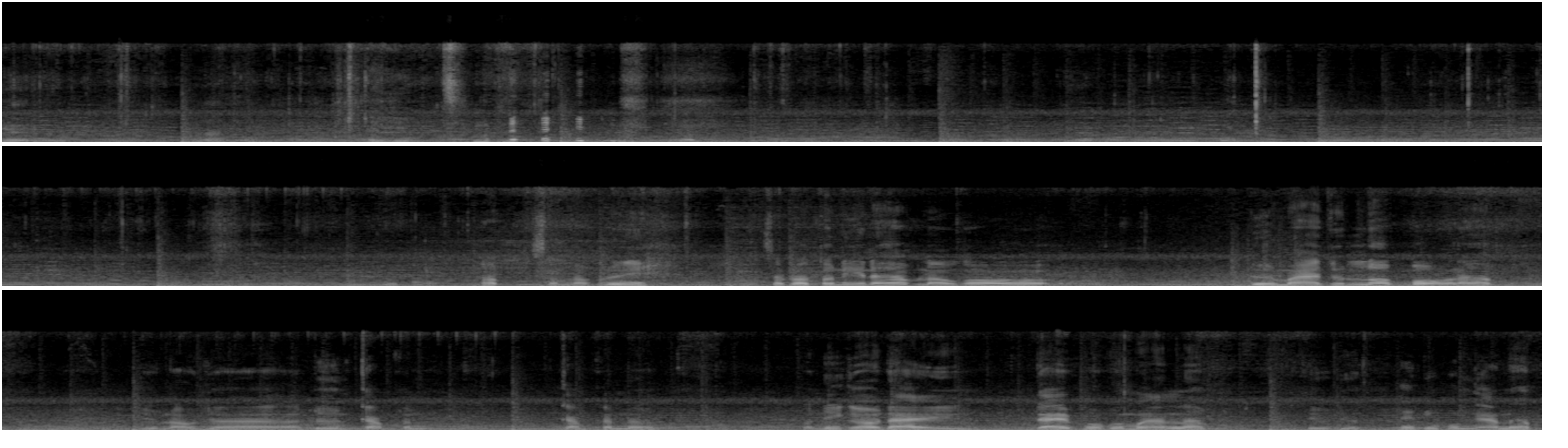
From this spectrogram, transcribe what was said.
เยอะอยู่นะไอ้ยิ้มได้ครับสำหรับเรื่องนี้สำหรับตอนนี้นะครับเราก็ เดินมาจนรอบบ่อแล้วครับ เดี๋ยวเราจะเดินกลับกันกลับกันนะครับตอนนี้ก็ได้ได้พอประมาณแล้วเดี๋ยวเดี๋ยวให้ดูผลงานนะครับ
